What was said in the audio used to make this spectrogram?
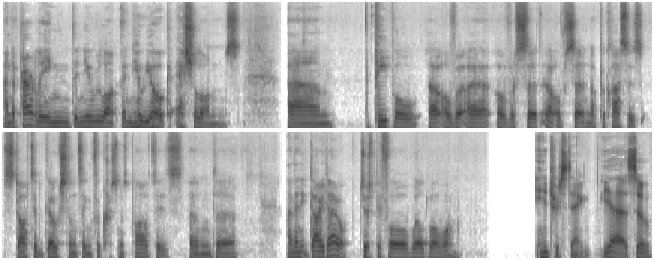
And apparently, in the New Lo- uh, New York echelons, um, the people uh, of uh, of cert- uh, of certain upper classes started ghost hunting for Christmas parties, and uh, and then it died out just before World War One. Interesting. Yeah. So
